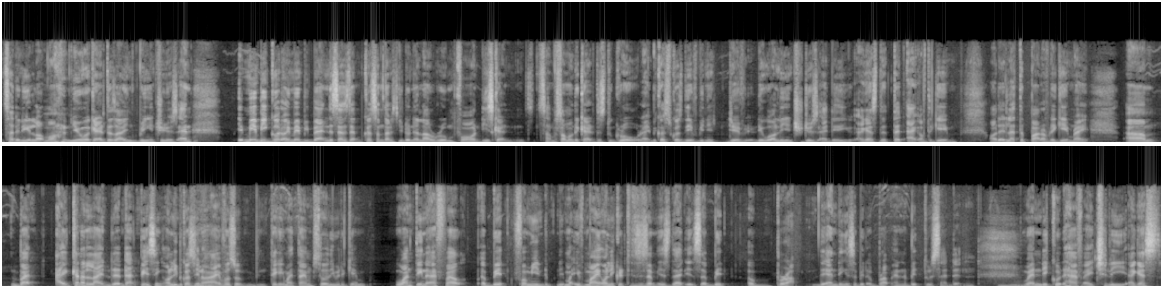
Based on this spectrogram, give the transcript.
suddenly a lot more newer characters are being introduced. And it may be good or it may be bad in the sense that because sometimes you don't allow room for these some some of the characters to grow, right? Because because they've been they've, they were only introduced at the I guess the third act of the game or the latter part of the game, right? Um, but I kind of like that, that pacing only because you know I've also been taking my time slowly with the game. One thing that I felt a bit for me, if my only criticism is that it's a bit abrupt. The ending is a bit abrupt and a bit too sudden, when they could have actually, I guess,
